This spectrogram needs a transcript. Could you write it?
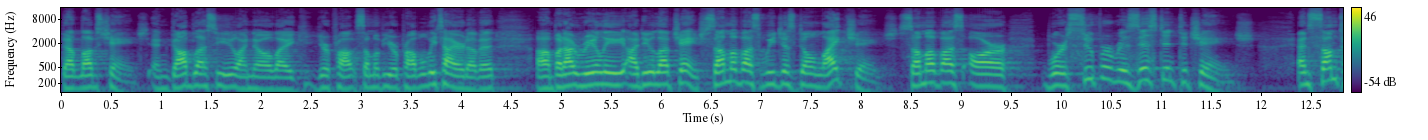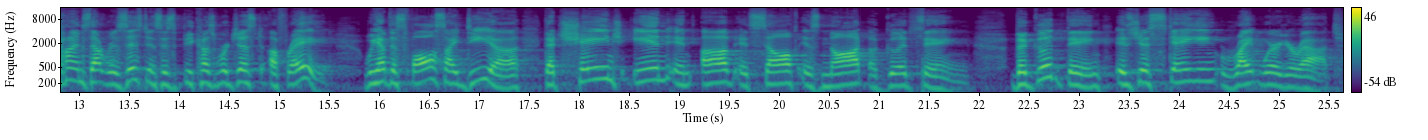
that loves change. And God bless you. I know like you're pro- some of you are probably tired of it, uh, but I really I do love change. Some of us we just don't like change. Some of us are we're super resistant to change. And sometimes that resistance is because we're just afraid. We have this false idea that change in and of itself is not a good thing. The good thing is just staying right where you're at,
